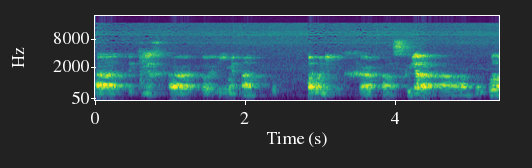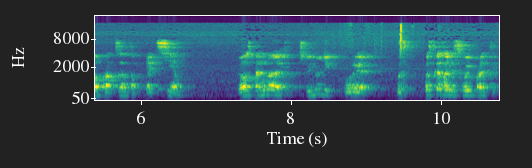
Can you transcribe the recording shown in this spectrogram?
таких, э, кто именно сторонник сквера было процентов 5-7. Все остальное, что люди, которые высказали свой протест.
